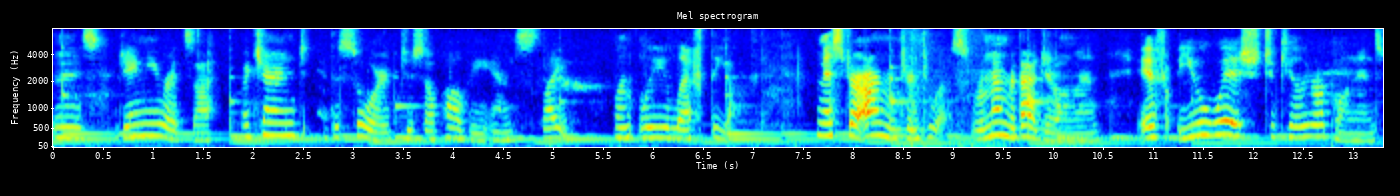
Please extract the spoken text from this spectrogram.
Miss Jamie Redshaw returned the sword to Sal Pavy and silently left the yard. Mr. Armin turned to us. Remember that, gentlemen. If you wish to kill your opponents,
